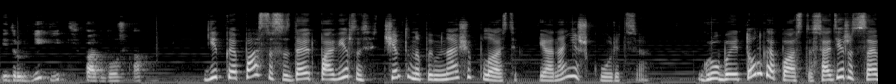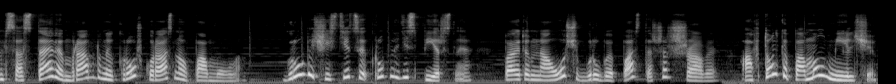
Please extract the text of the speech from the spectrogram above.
и других гибких подложках. Гибкая паста создает поверхность, чем-то напоминающую пластик, и она не шкурится. Грубая и тонкая паста содержат в своем составе мраморную крошку разного помола. Грубые частицы крупнодисперсные, поэтому на ощупь грубая паста шершавая, а в тонкой помол мельче,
